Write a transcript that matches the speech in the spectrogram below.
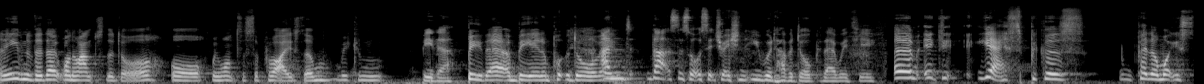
And even if they don't want to answer the door or we want to surprise them, we can Be there. be there and be in and put the door in. And that's the sort of situation that you would have a dog there with you. Um, it, yes, because depending on what you're s-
